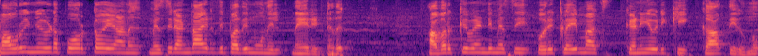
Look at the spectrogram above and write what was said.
മൗറിഞ്ഞോയുടെ പോർട്ടോയാണ് മെസ്സി രണ്ടായിരത്തി പതിമൂന്നിൽ നേരിട്ടത്. അവർക്ക് വേണ്ടി മെസ്സി ഒരു ക്ലൈമാക്സ് കെണിയൊരുക്കി കാത്തിരുന്നു.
